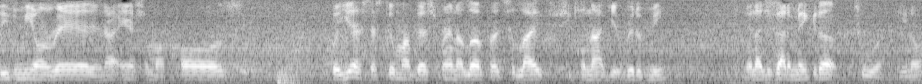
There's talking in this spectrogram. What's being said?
leaving me on read and not answering my calls. But yes, that's still my best friend. I love her to life. She cannot get rid of me, and I just got to make it up to her, you know.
